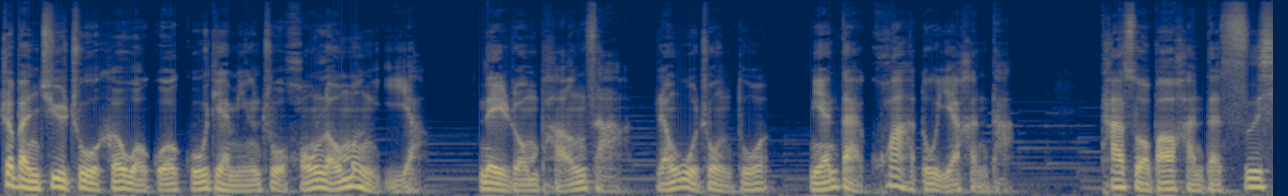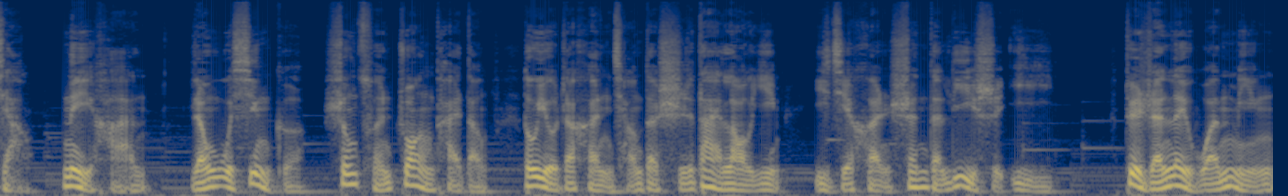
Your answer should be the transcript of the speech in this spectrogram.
这本巨著和我国古典名著《红楼梦》一样，内容庞杂，人物众多。年代跨度也很大，它所包含的思想内涵、人物性格、生存状态等，都有着很强的时代烙印以及很深的历史意义，对人类文明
